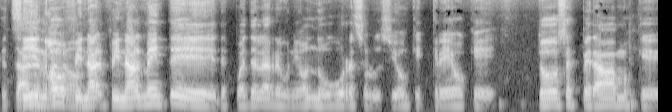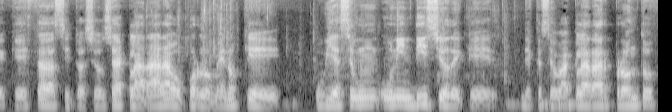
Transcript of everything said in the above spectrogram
¿Qué tal, Sí, hermano? no, final, finalmente después de la reunión no hubo resolución que creo que todos esperábamos que, que esta situación se aclarara o por lo menos que hubiese un, un indicio de que, de que se va a aclarar pronto.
